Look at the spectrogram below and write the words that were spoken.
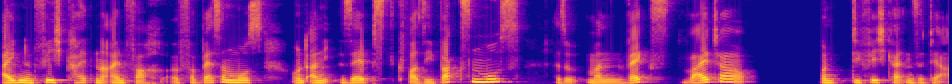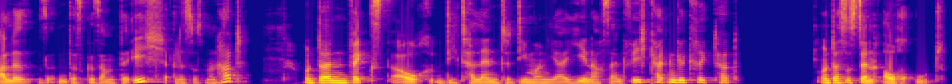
eigenen Fähigkeiten einfach äh, verbessern muss und an selbst quasi wachsen muss. Also man wächst weiter und die Fähigkeiten sind ja alle das gesamte Ich, alles, was man hat. Und dann wächst auch die Talente, die man ja je nach seinen Fähigkeiten gekriegt hat. Und das ist dann auch gut.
